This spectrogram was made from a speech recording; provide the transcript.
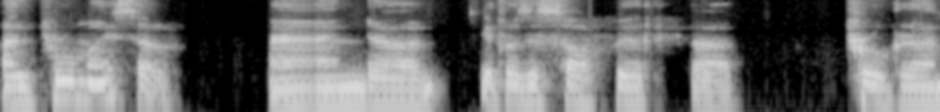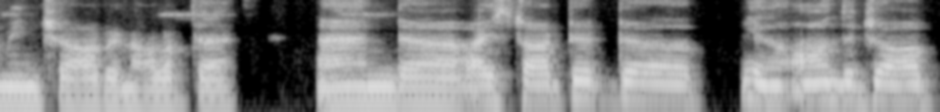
I'll prove myself and uh, it was a software uh, programming job and all of that. And uh, I started, uh, you know, on the job.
